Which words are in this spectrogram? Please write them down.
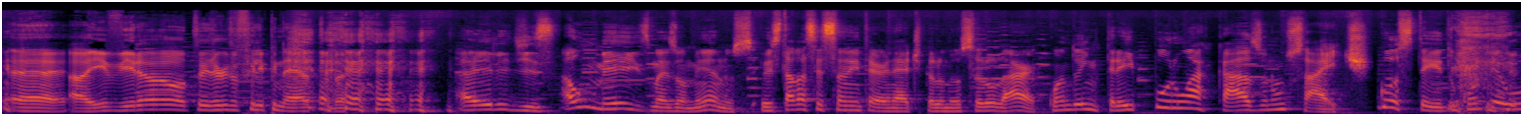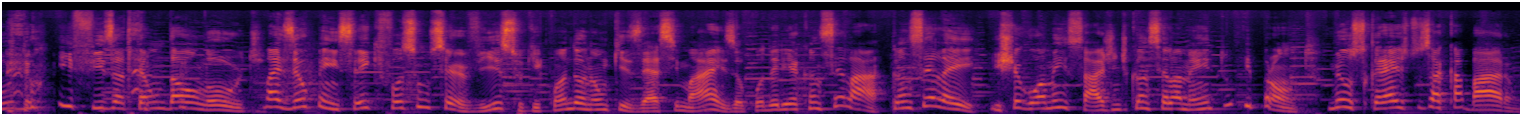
É, aí vira o Twitter do Felipe Neto, né? Aí ele diz: Há um mês mais ou menos, eu estava acessando a internet pelo meu celular quando entrei por um acaso num site. Gostei do conteúdo e fiz até um download. Mas eu pensei que fosse um serviço que quando eu não quisesse mais eu poderia cancelar. Cancelei e chegou a mensagem de cancelamento e pronto. Meus créditos acabaram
